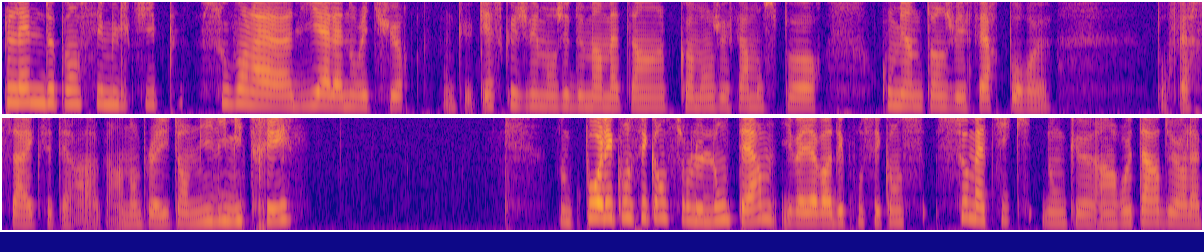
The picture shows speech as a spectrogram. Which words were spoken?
pleine de pensées multiples, souvent liées à la nourriture. Donc euh, qu'est-ce que je vais manger demain matin, comment je vais faire mon sport, combien de temps je vais faire pour, euh, pour faire ça, etc. Un emploi du temps millimétré. Donc pour les conséquences sur le long terme, il va y avoir des conséquences somatiques, donc euh, un retard la,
